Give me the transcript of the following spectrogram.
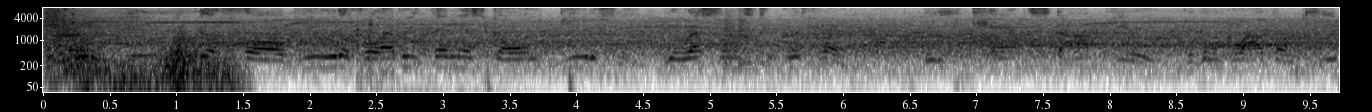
Beautiful, beautiful. Everything is going beautifully. Your wrestling's too good for him. He can't stop you. You're gonna go out there and keep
